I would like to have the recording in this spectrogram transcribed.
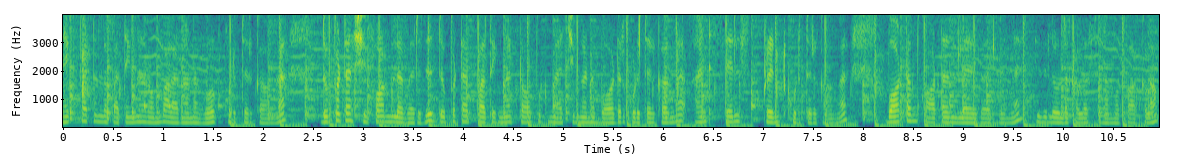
நெக் பேட்டனில் பார்த்தீங்கன்னா ரொம்ப அழகான ஒர்க் கொடுத்துருக்காங்க. துப்பட்டா ஷிஃபானில் வருது. துப்பட்டா பார்த்தீங்கன்னா டாப்புக்கு மேட்சிங்கான பார்டர் கொடுத்துருக்காங்க. அண்ட் செல்ஃப் பிரிண்ட் கொடுத்துருக்காங்க. பாட்டம் காட்டனில் வருதுங்க. இதில் உள்ள கலர்ஸை நம்ம பார்க்கலாம்.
